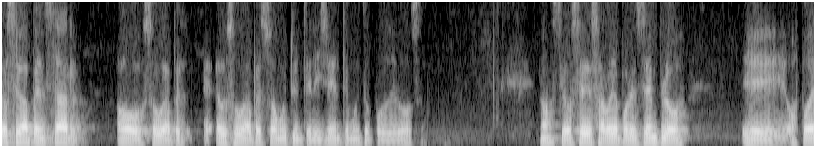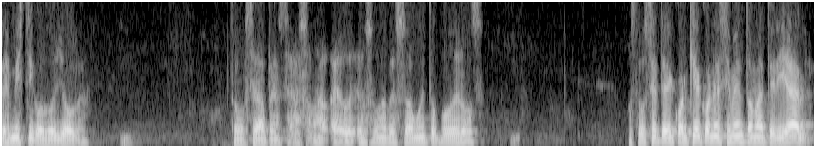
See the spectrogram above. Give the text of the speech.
você va a pensar, oh, soy una, eu sou uma pessoa muito inteligente, muito poderosa. Você desarrolla, por ejemplo, eh, os poderes místicos do yoga. Então você vai pensar, eu sou, uma, eu sou uma pessoa muito poderosa. Se você tem qualquer conhecimento material,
